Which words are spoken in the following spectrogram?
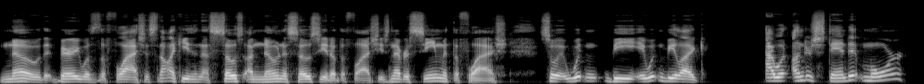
know that Barry was the Flash, it's not like he's an associ- a known associate of the Flash. He's never seen with the Flash, so it wouldn't be it wouldn't be like I would understand it more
